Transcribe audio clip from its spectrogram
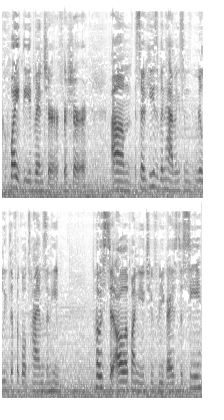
quite the adventure for sure. Um, so he's been having some really difficult times, and he posted all up on YouTube for you guys to see.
